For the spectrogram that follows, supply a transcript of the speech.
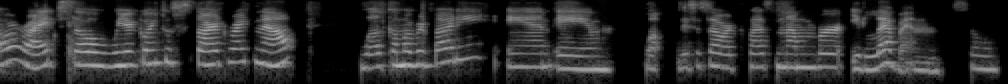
All right, so we are going to start right now. Welcome everybody. And um, well, this is our class number 11. So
